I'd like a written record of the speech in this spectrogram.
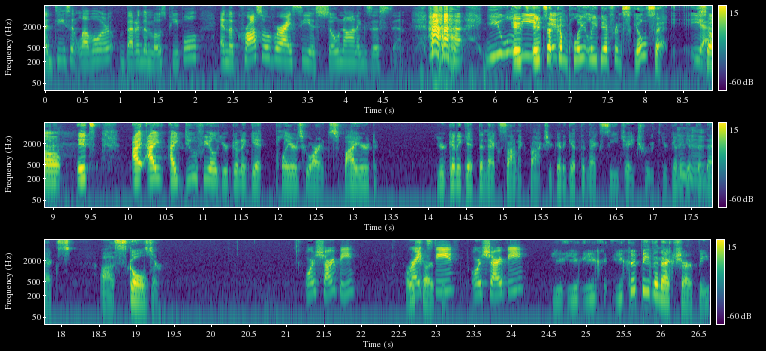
a decent level or better than most people, and the crossover I see is so non-existent. you will it's be it's a it- completely different skill set. Yeah. So it's I, I I do feel you're going to get players who are inspired. You're going to get the next Sonic Fox. You're going to get the next CJ Truth. You're going to get Mm-hmm. the next uh, Skullzer. or Sharpie, Or right, Sharpie. Steve? Or Sharpie? You, you you you could be the next Sharpie,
